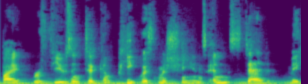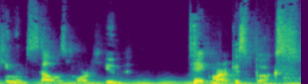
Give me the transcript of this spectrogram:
by refusing to compete with machines and instead making themselves more human. Take Marcus Books.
